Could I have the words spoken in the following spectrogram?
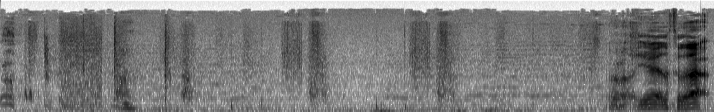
Oh. Oh, yeah, look at that.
